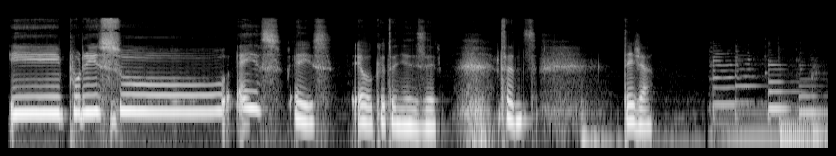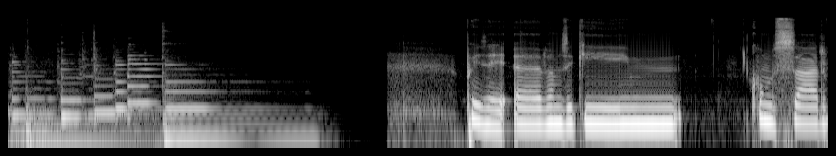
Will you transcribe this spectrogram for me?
e por isso é isso, é isso, é o que eu tenho a dizer. Portanto, até já. Pois é, uh, vamos aqui hum, começar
